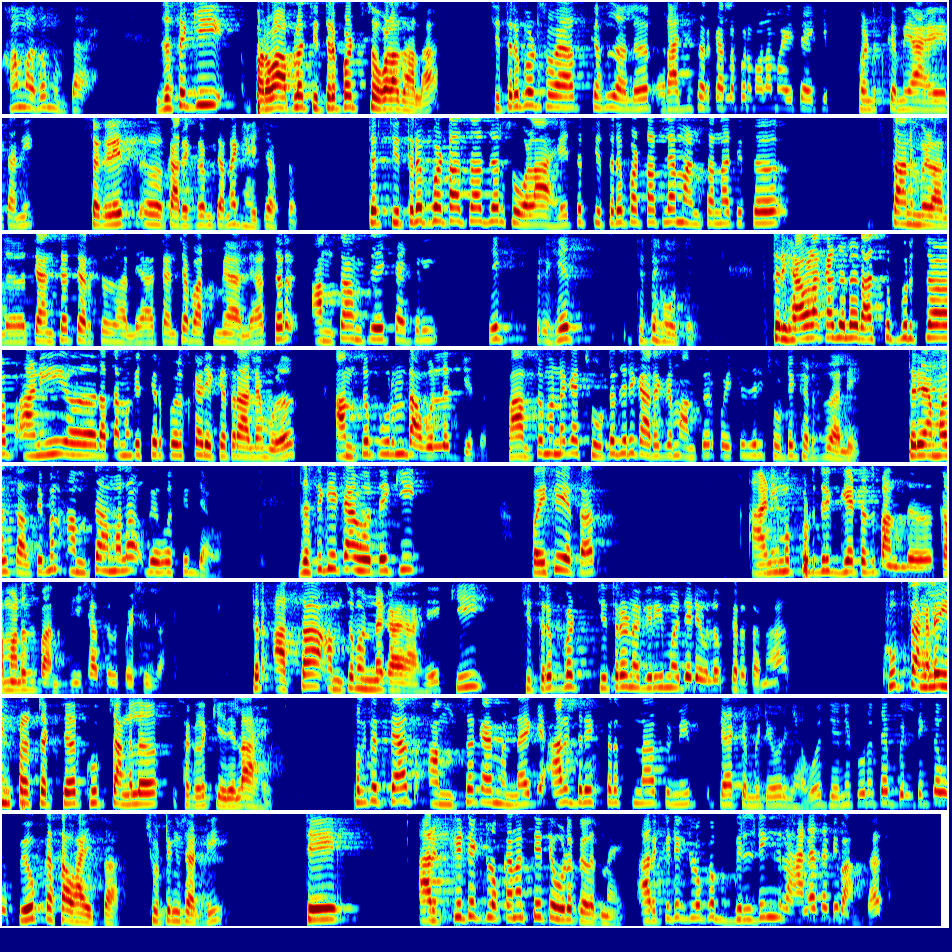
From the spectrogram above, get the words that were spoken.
हा माझा मुद्दा आहे. जसं की परवा आपला चित्रपट सोहळा झाला. चित्रपट सोहळ्यात कसं झालं? राज्य सरकारला पण मला माहिती आहे की फंड्स कमी आहेत आणि सगळेच कार्यक्रम त्यांना घ्यायचे असतात. तर चित्रपटाचा जर सोहळा आहे तर चित्रपटातल्या माणसांना तिथं स्थान मिळालं त्यांच्या चर्चा झाल्या त्यांच्या बातम्या आल्या. तर आमचं आमचं एक काहीतरी एक हे तिथे होतं तर ह्यावेळा काय झालं? राज कपूरचा आणि लता मंगेशकर पुरस्कार एकत्र आल्यामुळं आमचं पूर्ण डावललंच गेलं. मग आमचं म्हणणं काय छोटं जरी कार्यक्रम आमच्यावर पैसे जरी छोटे खर्च झाले तरी आम्हाला चालते पण आमचं आम्हाला व्यवस्थित द्यावं. जसं की काय होतं की पैसे येतात आणि मग कुठेतरी गेटच बांधलं कमानच बांधली ह्यातच पैसे जातात. तर आता आमचं म्हणणं काय आहे की चित्रपट चित्रनगरीमध्ये डेव्हलप करताना खूप चांगलं इन्फ्रास्ट्रक्चर खूप चांगलं सगळं केलेलं आहे. फक्त त्यात आमचं काय म्हणणं आहे की आर्ट डिरेक्टर्सना तुम्ही त्या कमिटीवर घ्यावं जेणेकरून त्या बिल्डिंगचा उपयोग कसा व्हायचा शूटिंगसाठी ते आर्किटेक्ट लोकांना ते तेवढं कळत नाही. आर्किटेक्ट लोक बिल्डिंग राहण्यासाठी बांधतात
